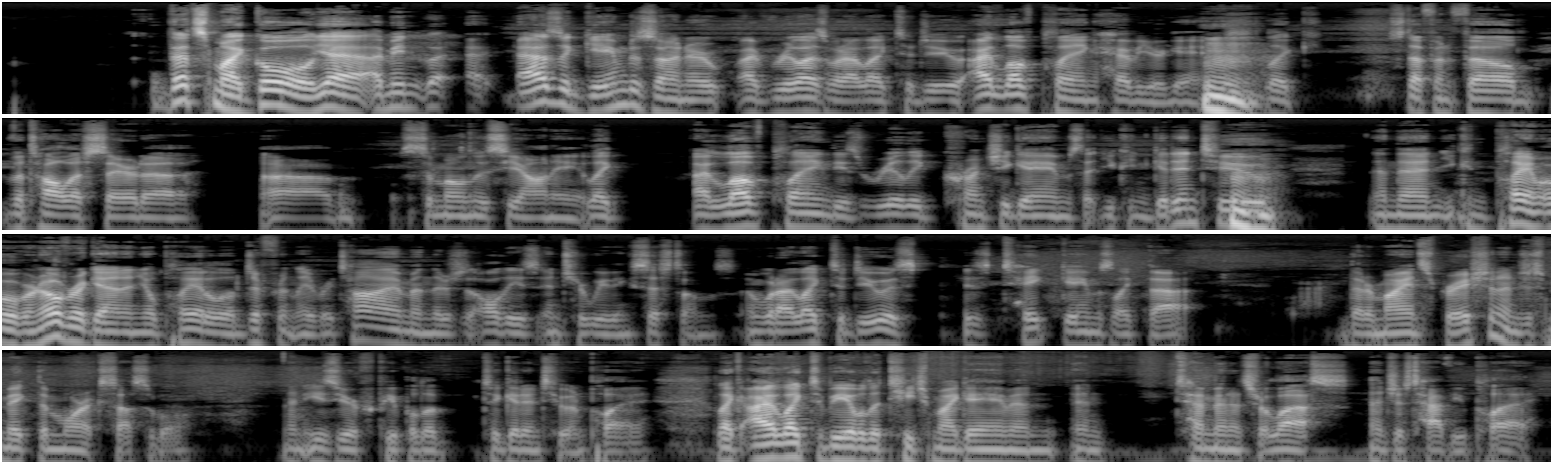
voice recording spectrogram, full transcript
That's my goal. Yeah, I mean, as a game designer, I've realized what I like to do. I love playing heavier games, Mm. like Stefan Feld, Vital Lacerda, um, Simone Luciani. Like, I love playing these really crunchy games that you can get into, Mhm. And then you can play them over and over again, and you'll play it a little differently every time. And there's all these interweaving systems. And what I like to do is is take games like that, that are my inspiration, and just make them more accessible and easier for people to, to get into and play. Like, I like to be able to teach my game in in 10 minutes or less and just have you play.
